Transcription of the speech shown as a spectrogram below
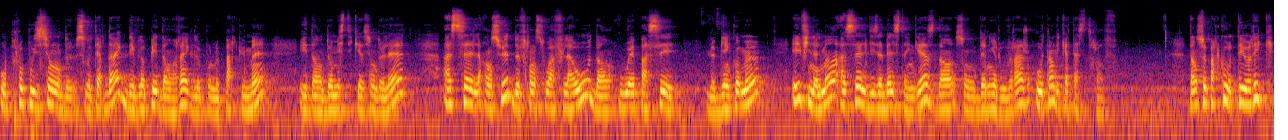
aux propositions de Sloterdijk développées dans Règles pour le parc humain et dans Domestication de l'être, à celles ensuite de François Flao dans Où est passé le bien commun, et finalement à celle d'Isabelle Stengers dans son dernier ouvrage Autant des catastrophes. Dans ce parcours théorique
